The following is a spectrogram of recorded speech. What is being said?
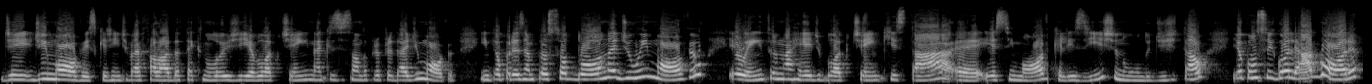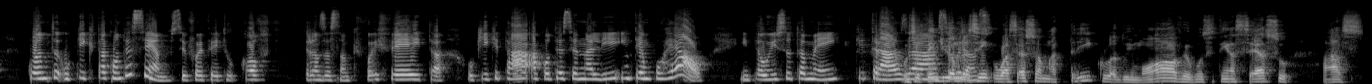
de, de, imóveis, que a gente vai falar da tecnologia blockchain na aquisição da propriedade imóvel. Então, por exemplo, eu sou dona de um imóvel, eu entro na rede blockchain que está é, esse imóvel, que ele existe no mundo digital, e eu consigo olhar agora quanto, o que está acontecendo, se foi feito, qual transação que foi feita, o que está acontecendo ali em tempo real. Então, isso também que traz você a tem, digamos segurança. assim, o acesso à matrícula do imóvel, você tem acesso às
